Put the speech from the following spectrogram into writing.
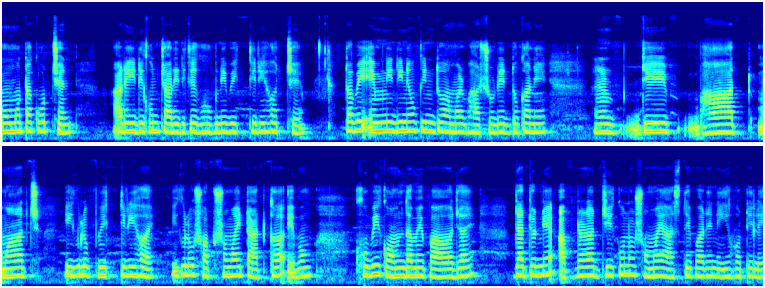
মোমোটা করছেন। আর এই দেখুন চারিদিকে ঘুগনি বিক্রি হচ্ছে। তবে এমনি দিনেও কিন্তু আমার ভাসুরের দোকানে যে ভাত, মাছ, এগুলো বিক্রি হয়। এগুলো সব সময় টাটকা এবং খুবই কম দামে পাওয়া যায়। যার জন্যে আপনারা যে কোনো সময় আসতে পারেন এই হোটেলে।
